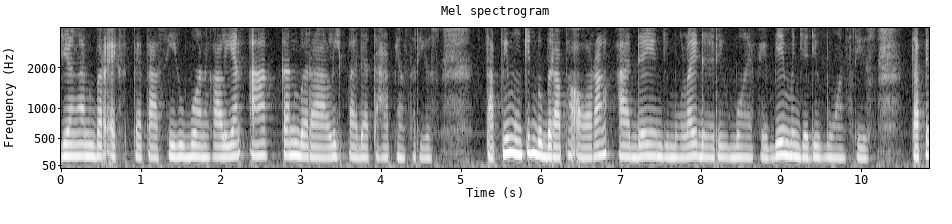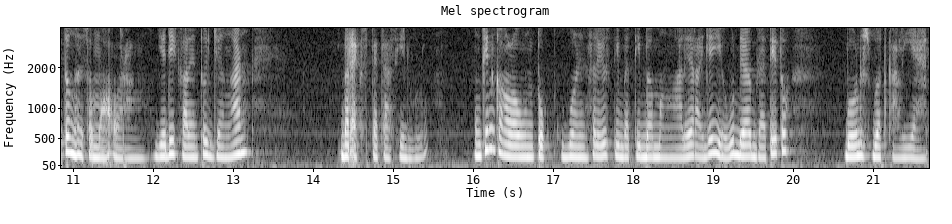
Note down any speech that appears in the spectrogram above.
jangan berekspektasi hubungan kalian akan beralih pada tahap yang serius. Tapi mungkin beberapa orang ada yang dimulai dari hubungan FVB menjadi hubungan serius. Tapi itu nggak semua orang. Jadi kalian tuh jangan berekspektasi dulu mungkin kalau untuk hubungan yang serius tiba-tiba mengalir aja ya udah berarti itu bonus buat kalian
